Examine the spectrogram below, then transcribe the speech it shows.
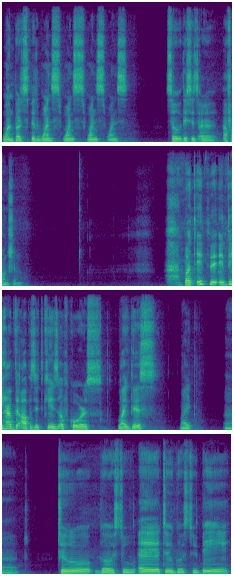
One participated once once once once. So this is a, a function. But if if they have the opposite case of course like this like uh, 2 goes to A, 2 goes to B,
